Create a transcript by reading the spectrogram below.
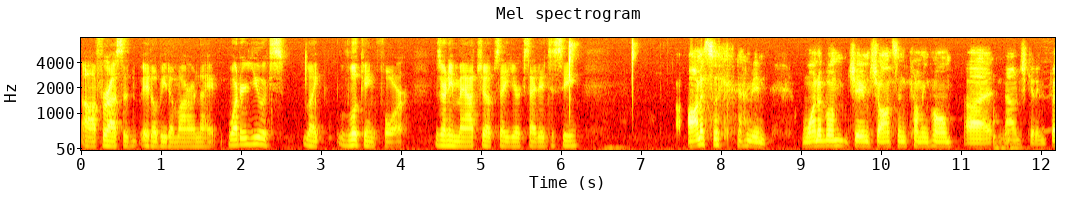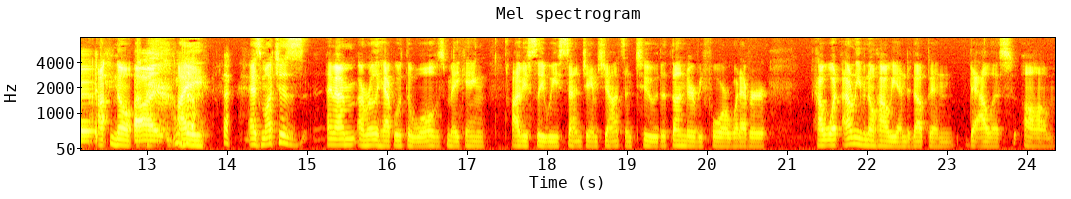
uh, for us, it- it'll be tomorrow night. What are you ex- like looking for? Is there any matchups that you're excited to see? Honestly, I mean, one of them, James Johnson coming home. Uh, no, I'm just kidding. But Uh, no, I- I as much as I mean, I'm I'm really happy with the Wolves making. Obviously, we sent James Johnson to the Thunder before whatever. How what I don't even know how he ended up in Dallas. Um,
